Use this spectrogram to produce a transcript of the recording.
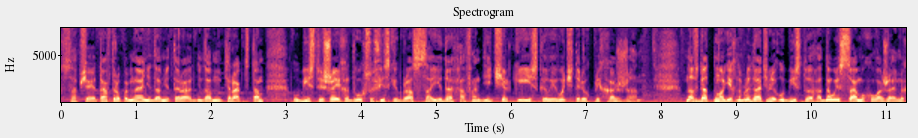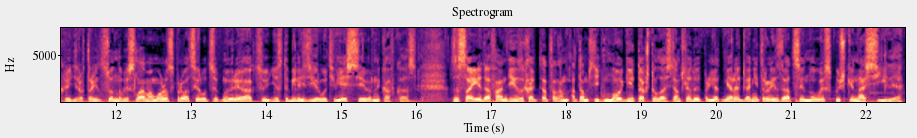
Сообщает автор, упоминая недавний, тера, недавний теракт там, убийстве шейха двух суфийских братств Саида Афанди Черкейского и его четырех прихожан. На взгляд многих наблюдателей, убийство одного из самых уважаемых лидеров традиционного ислама может спровоцировать цепную реакцию и дестабилизировать весь Северный Кавказ. За Саида Афанди захотят отомстить многие, так что властям следует принять меры для нейтрализации новой вспышки насилия.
